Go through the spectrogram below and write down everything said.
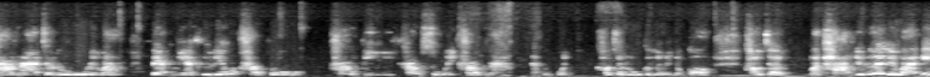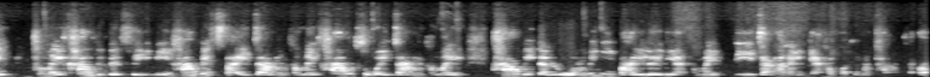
ชาวนาจะรู้เลยว่า แบบนี้คือเรียกว่าข้าวโต ข้าวดีข้าวสวยข้าวงามนะทุกคนเขาจะรู้กันเลย แล้วก็เขาจะมาถามอยู่เรื่อยเลยว่า เอ๊ะทำไมข้าวถึงเป็นสีนี้ข้าวเม็ดใสจังทำไมข้าวสวยจังทำไมข้าวมีแต่รวงไม่มีใบเลยเนี่ยทำไมดีจังอะไรอย่างเงี้ยเขาก็จะมาถามแล้วก็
